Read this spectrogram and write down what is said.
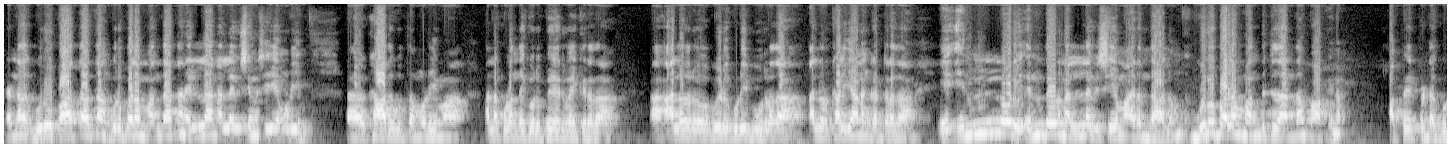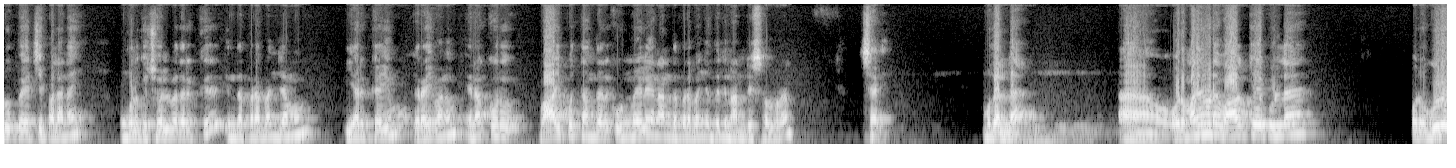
ஏன்னா குரு பார்த்தா தான் குருபலம் வந்தா தான் எல்லா நல்ல விஷயமும் செய்ய முடியும். காது குத்த முடியுமா? அல்ல குழந்தைக்கு ஒரு பேர் வைக்கிறதா? அல்ல ஒரு வீடு குடி கூடுறதா? அல்ல ஒரு கல்யாணம் கட்டுறதா? எ- என்ன ஒரு எந்த ஒரு நல்ல விஷயமா இருந்தாலும் குரு பலம் வந்துட்டுதான் தான் பார்ப்பினோம். அப்பேற்பட்ட குரு பயிற்சி பலனை உங்களுக்கு சொல்வதற்கு இந்த பிரபஞ்சமும் இயற்கையும் இறைவனும் எனக்கு ஒரு வாய்ப்பு தந்ததற்கு உண்மையிலே நான் இந்த பிரபஞ்சத்துக்கு நன்றி சொல்றேன். சரி. முதல்ல ஒரு மனிதனோட வாழ்க்கைக்குள்ள ஒரு குரு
